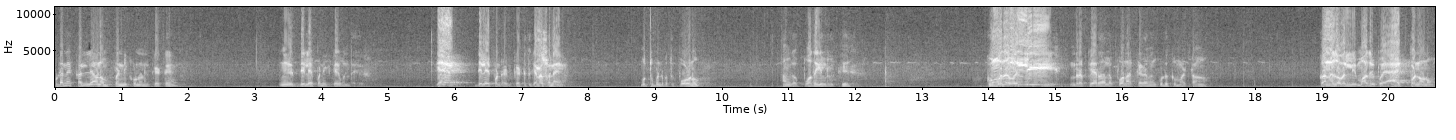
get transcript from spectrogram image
உடனே கல்யாணம் பண்ணிக்கணும்னு கேட்டேன். நீ டிலே பண்ணிக்கிட்டே வந்த. ஏன் டிலே பண்றேன்னு கேட்டதுக்கு என்ன சொன்னேன்? முத்து மண்டபத்துக்கு போகணும். அங்க புதையல் இருக்கு. குமுதவல்லி என்ற பேரால போனா கிழவன் கொடுக்க மாட்டான். கனகவல்லி மாதிரி போய் ஆக்ட் பண்ணணும்.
